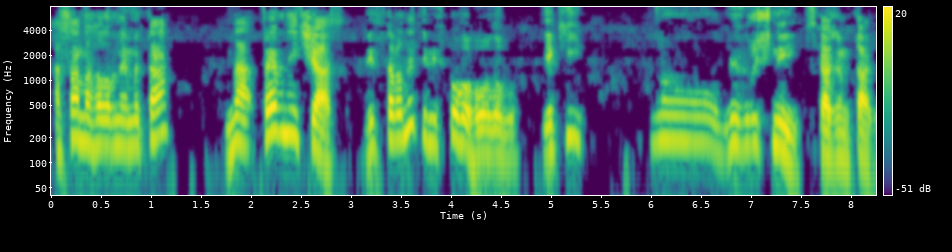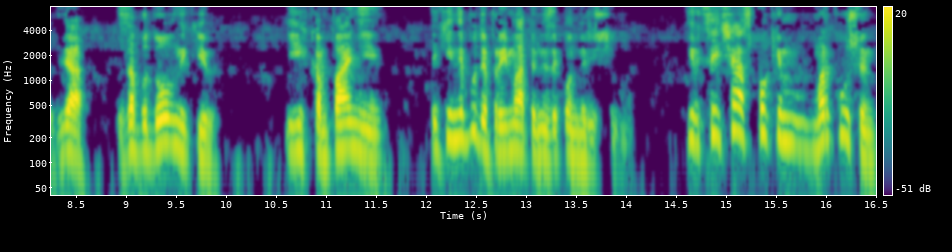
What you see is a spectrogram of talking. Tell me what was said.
А саме головна мета на певний час відсторонити міського голову, який ну, незручний, скажімо так, для забудовників і їх компанії, який не буде приймати незаконне рішення. І в цей час, поки Маркушин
